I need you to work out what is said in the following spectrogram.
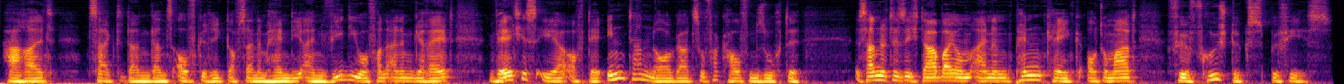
Harald zeigte dann ganz aufgeregt auf seinem Handy ein Video von einem Gerät, welches er auf der Internorga zu verkaufen suchte. Es handelte sich dabei um einen Pancake-Automat für Frühstücksbuffets.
